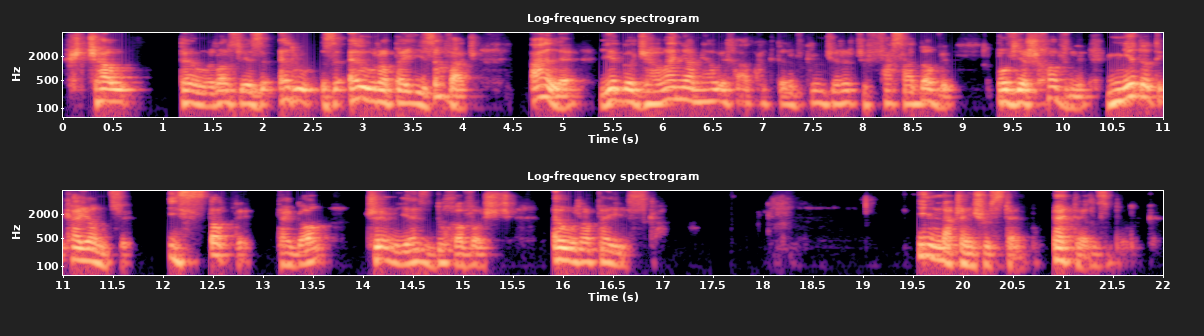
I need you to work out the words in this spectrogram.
chciał tę Rosję zeuropeizować, ale jego działania miały charakter w gruncie rzeczy fasadowy, powierzchowny, nie dotykający istoty tego, czym jest duchowość europejska. Inna część ustępu. Petersburg.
